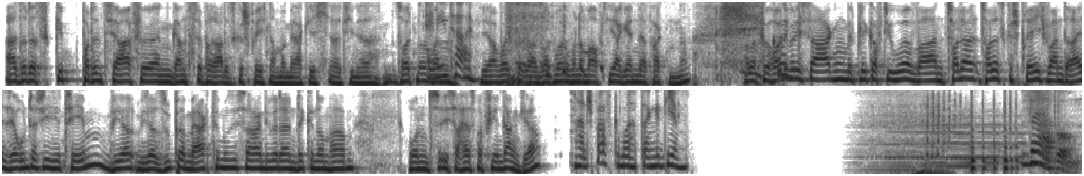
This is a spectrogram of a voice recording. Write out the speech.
Also das gibt Potenzial für ein ganz separates Gespräch nochmal, merke ich, äh, Tina. Sollten wir Anytime. Ja, wollte ich sagen, sollten wir irgendwann nochmal auf die Agenda packen. Ne? Aber für heute würde ich sagen, mit Blick auf die Uhr war ein toller, tolles Gespräch, waren drei sehr unterschiedliche Themen, wieder, wieder super Märkte, muss ich sagen, die wir da im Blick genommen haben. Und ich sage erstmal vielen Dank, ja? Hat Spaß gemacht, danke dir. Werbung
